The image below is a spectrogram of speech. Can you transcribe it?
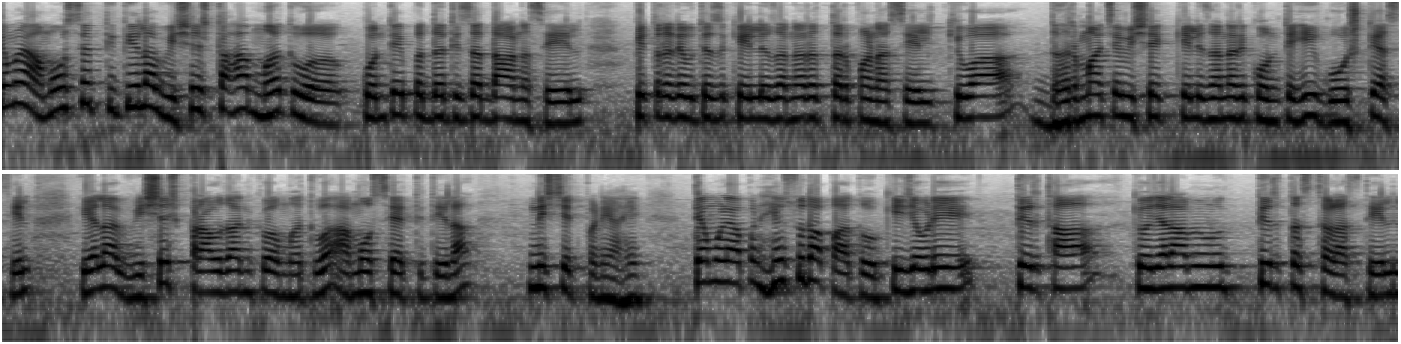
त्यामुळे अमावस्या तिथीला विशेषतः महत्त्व कोणत्याही पद्धतीचं दान असेल पितृदेवतेचं केलं जाणारं तर्पण असेल किंवा धर्माच्या विषयक केले जाणारे कोणतेही गोष्टी असतील याला विशेष प्रावधान किंवा महत्त्व अमावस्या तिथीला निश्चितपणे आहे. त्यामुळे आपण हे सुद्धा पाहतो की जेवढे तीर्था किंवा ज्याला आम्ही म्हणू तीर्थस्थळ असतील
